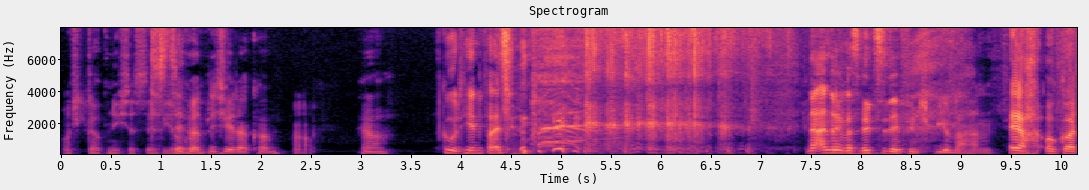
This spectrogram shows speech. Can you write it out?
und ich glaube nicht, dass der Der wiederkommt. wird nicht wiederkommen. Ja. Ja. Gut, jedenfalls. Na, André, was willst du denn für ein Spiel machen? ja, oh Gott.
